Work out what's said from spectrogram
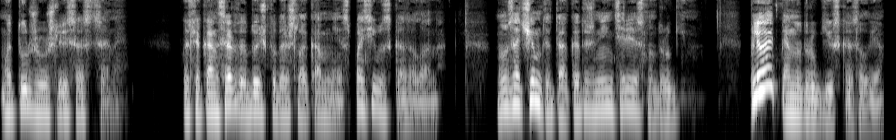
Мы тут же ушли со сцены. После концерта дочь подошла ко мне. «Спасибо», — сказала она. «Ну зачем ты так? Это же неинтересно другим». «Плевать мне на других», — сказал я.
